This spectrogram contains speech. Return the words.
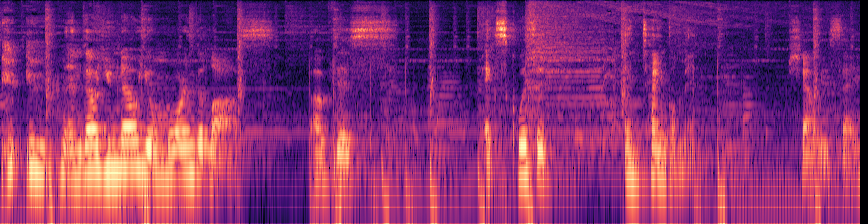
and though you know you'll mourn the loss of this exquisite entanglement, shall we say,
